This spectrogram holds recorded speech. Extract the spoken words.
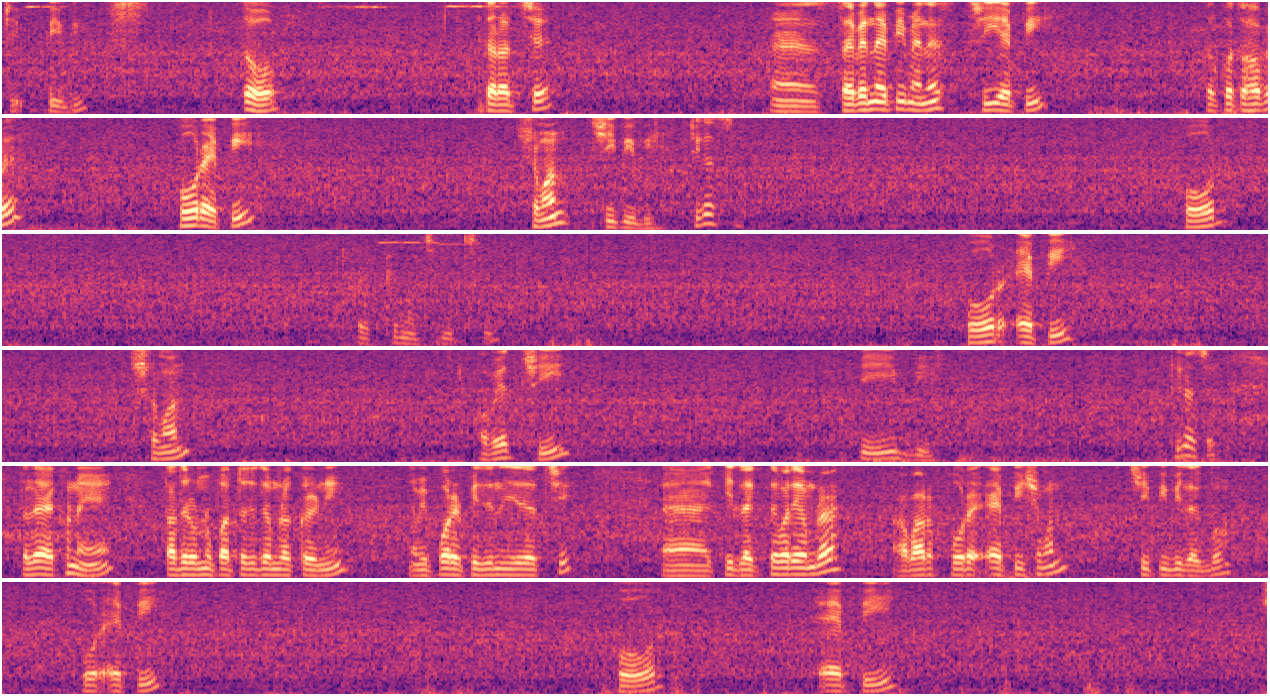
থ্রি পিবি তো দাঁড়াচ্ছে seven AP minus three AP, তো কত হবে? ফোর এপি সমান থ্রি পিবি ঠিক আছে? ফোর ফোর এপি সমান হবে থ্রি পিবি ঠিক আছে? তাহলে এখানে তাদের অনুপাতটা যদি আমরা করে নিই, আমি পরের পেজে নিয়ে যাচ্ছি। কি লিখতে পারি আমরা? আবার ফোর এপি সমান থ্রি পিবি লিখব। ফোর এপি ফোর এপি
